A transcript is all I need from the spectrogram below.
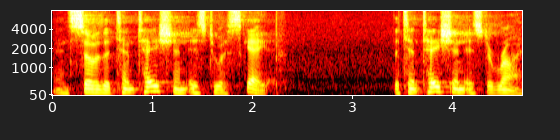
And so the temptation is to escape, the temptation is to run.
